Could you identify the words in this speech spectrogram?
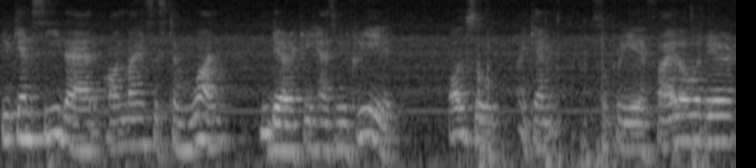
you can see that on my system 1 the directory has been created. Also I can so create a file over there.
